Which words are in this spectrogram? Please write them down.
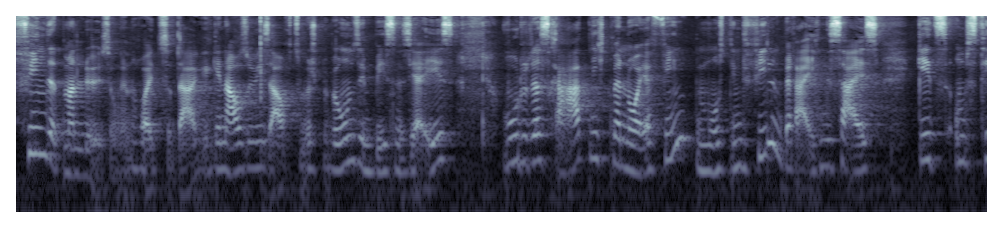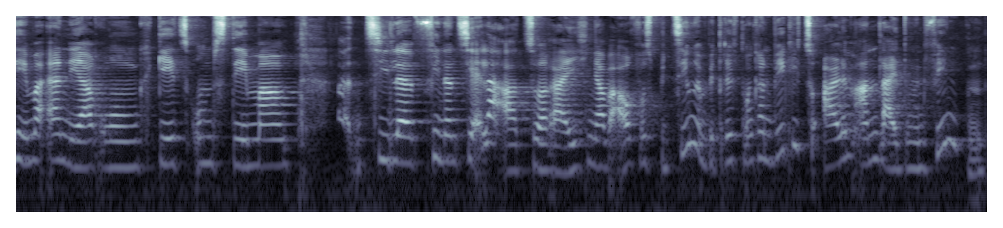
findet man Lösungen heutzutage, genauso wie es auch zum Beispiel bei uns im Business ja ist, wo du das Rad nicht mehr neu erfinden musst, in vielen Bereichen, sei es, geht es ums Thema Ernährung, geht es ums Thema äh, Ziele finanzieller Art zu erreichen, aber auch was Beziehungen betrifft, man kann wirklich zu allem Anleitungen finden.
